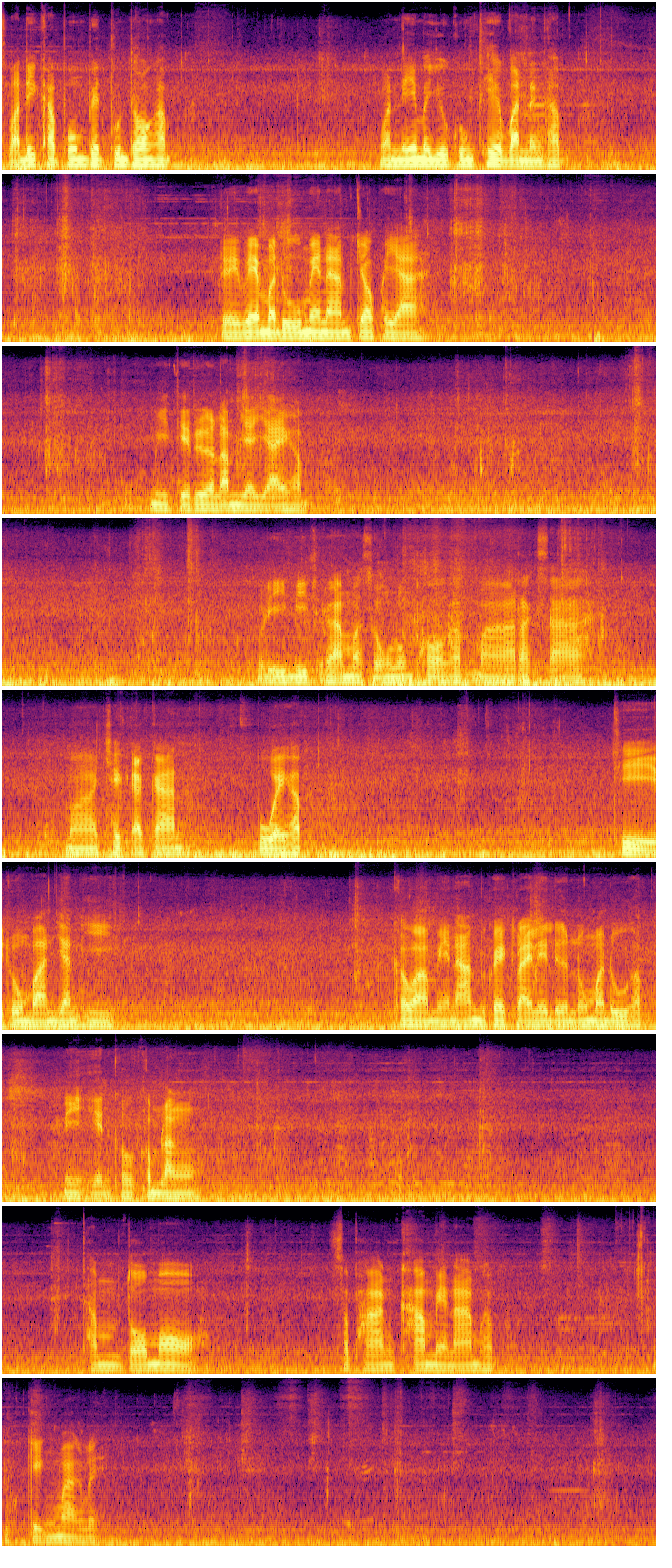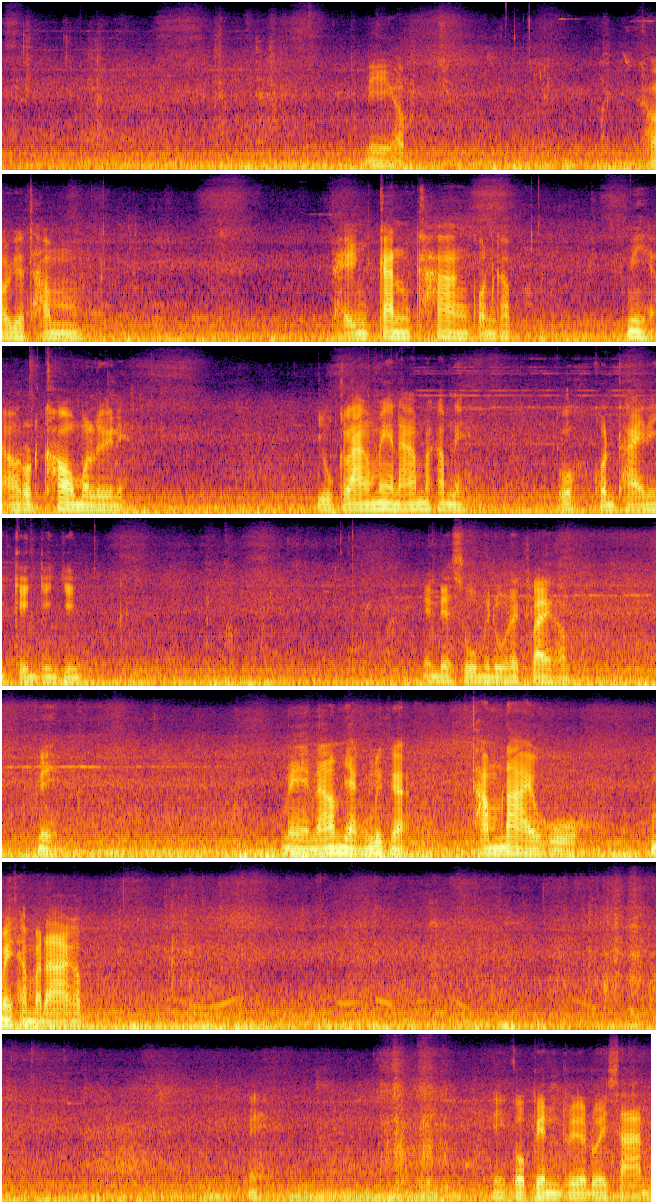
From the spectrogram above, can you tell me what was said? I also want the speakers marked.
Speaker 1: สวัสดีครับผมเพชรพุนทองครับ วันนี้มาอยู่กรุงเทพวันหนึ่งครับเลยแวะมาดูแม่น้ำเจ้าพระยา มีแต่เรือลำใหญ่ๆครับพอดีมีธุระมาส่งหลวงพ่อครับมารักษามาเช็คอาการป่วยครับ ที่โรงพยาบาลยันฮีก็ว่าแม่น้ำอยู่ไกลๆเลยเดินลงมาดูครับ นี่เห็นเขากำลังทำโตอหม้อสะพานข้ามแม่น้ำครับโอ้เก่งมากเลย นี่ครับ เขาจะทำแผงกั้นข้างก่อนครับ นี่เอารถเข้ามาเลยเนี่ย อยู่กลางแม่น้ำนะครับเนี่ยโอ้ คนไทยนี่เก่งจริงๆ เอ็นเดยวซูมไปดูไกลๆครับ นี่ แม่น้ำอย่างลึกอะ่ะทำได้โอ้โห ไม่ธรรมดาครับ นี่นี่ก็เป็นเรือโดยสาร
